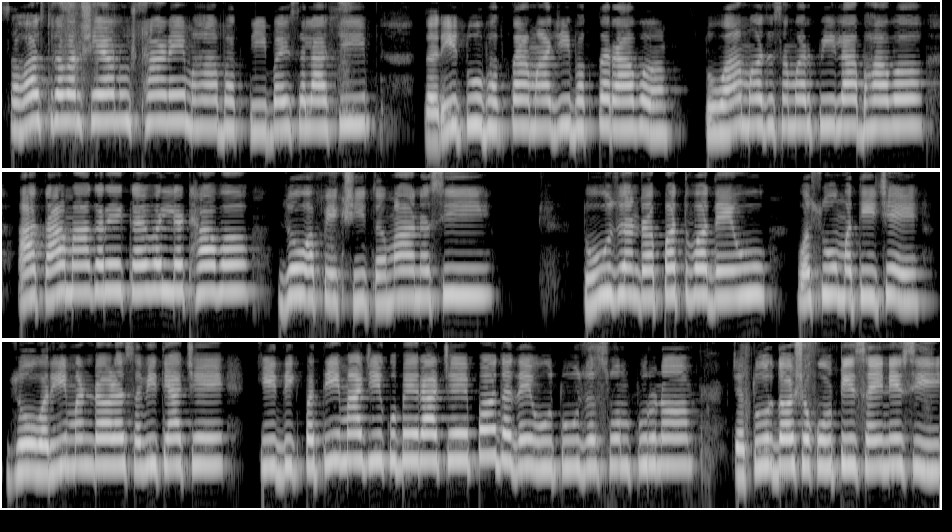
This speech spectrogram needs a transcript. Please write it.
सहस्र वर्षे अनुष्ठाने महाभक्ती बैसलासी. तरी तू भक्ता माझी भक्त राव तुवा मज समर्पिला भाव. आता मागरे कैवल्य ठाव जो अपेक्षित मानसी. तू जनरपत्व देऊ वसुमतीचे जोवरी मंडळ सवित्याचे. की दिग्पती माझी कुबेराचे पद देऊ तुझ संपूर्ण. चतुर्दश कोटी सैनेसी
